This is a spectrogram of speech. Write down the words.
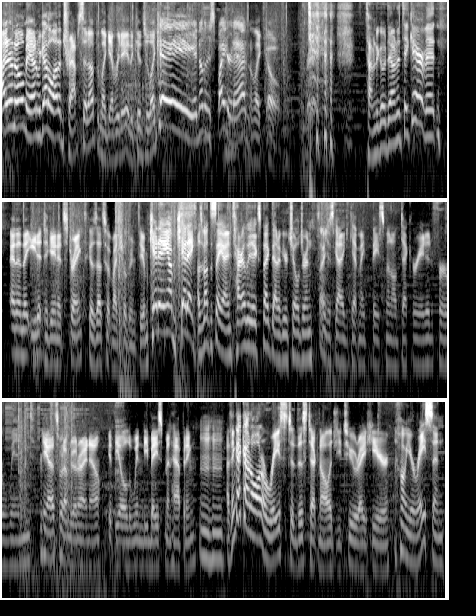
I don't know, man. We got a lot of traps set up, and like every day the kids are like, "Hey, another spider, Dad," and I'm like, "Oh." Time to go down and take care of it. And then they eat it to gain its strength, because that's what my children do. I'm kidding. I'm kidding. I was about to say, I entirely expect that of your children. So I just gotta get my basement all decorated for wind. Yeah, that's what I'm doing right now. Get the old windy basement happening. Mm-hmm. I think I kind of want to race to this technology too, right here. Oh, you're racing.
